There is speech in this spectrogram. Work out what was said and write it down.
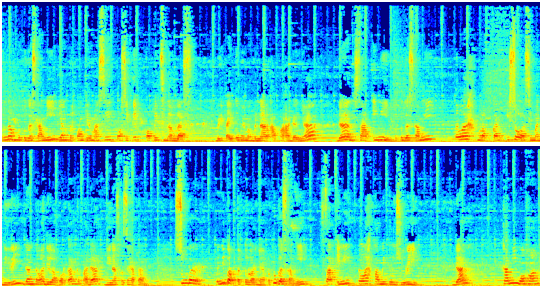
enam petugas kami yang terkonfirmasi positif COVID-19. Berita itu memang benar apa adanya dan saat ini petugas kami telah melakukan isolasi mandiri dan telah dilaporkan kepada Dinas Kesehatan. Sumber penyebab tertularnya petugas kami saat ini telah kami telusuri dan kami mohon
